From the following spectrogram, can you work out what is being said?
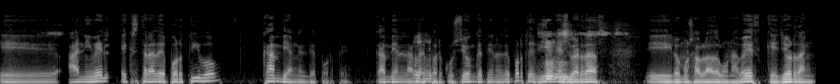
eh, a nivel extradeportivo cambian el deporte, cambian la repercusión que tiene el deporte. Bien, es verdad, y lo hemos hablado alguna vez, que Jordan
